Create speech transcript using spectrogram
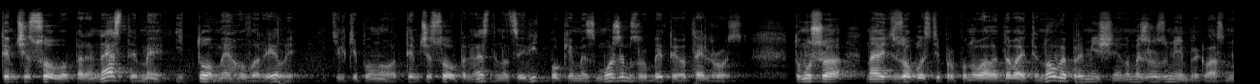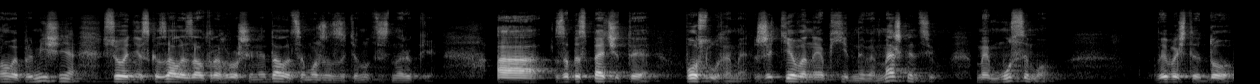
Тимчасово перенести, ми і то ми говорили, тільки планували, тимчасово перенести на цей рік, поки ми зможемо зробити готель Рось. Тому що навіть з області пропонували, давайте нове приміщення, ну ми ж розуміємо прекрасно, нове приміщення, сьогодні сказали, завтра грошей не дали, це можна затягнутися на роки. А забезпечити послугами життєво необхідними мешканців ми мусимо вибачте, до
